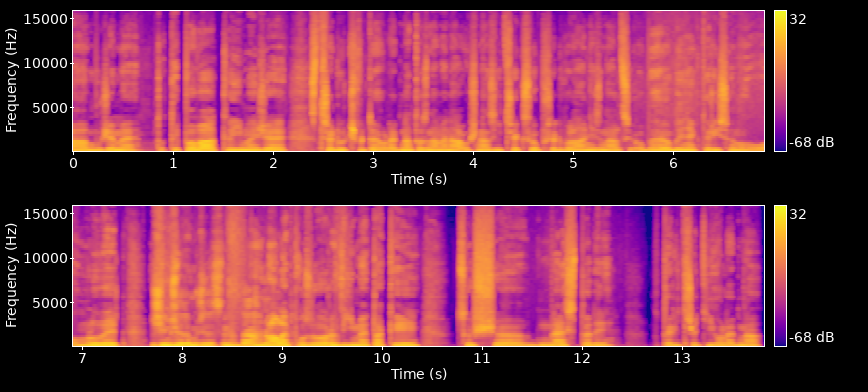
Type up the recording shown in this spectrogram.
a můžeme to typovat. Víme, že středu 4. ledna, to znamená už na zítřek, jsou předvoláni znalci obhajoby, někteří se mohou omluvit. Čím se to může zase natáhnout? Ale pozor, víme taky, což eh, dnes tedy, který 3. ledna,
